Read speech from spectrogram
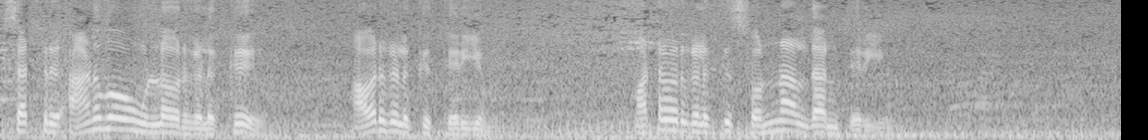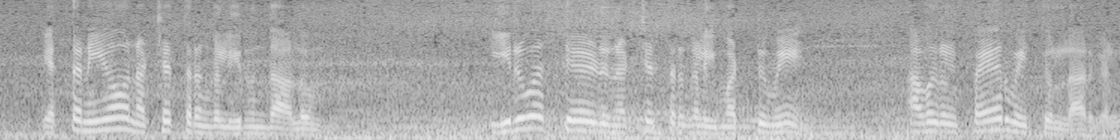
சற்று அனுபவம் உள்ளவர்களுக்கு அவர்களுக்கு தெரியும். மற்றவர்களுக்கு சொன்னால்தான் தெரியும். எத்தனையோ நட்சத்திரங்கள் இருந்தாலும் இருபத்தேழு நட்சத்திரங்களை மட்டுமே அவர்கள் பெயர் வைத்துள்ளார்கள்.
